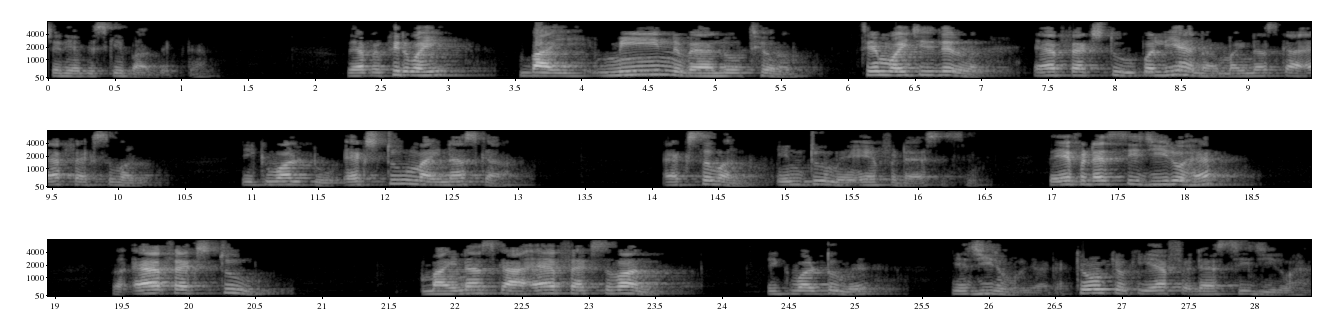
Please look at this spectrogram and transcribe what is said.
चलिए अब इसके बाद देखते हैं। तो यहाँ पे फिर वही by mean value theorem same वही चीज़ ले लो ना। एफ़ एक्स टू ऊपर लिया है ना माइनस का F X one equal to X two minus का एक्स वन इंटू में एफ़ डैश सी। तो एफ़ डैश सी ज़ीरो है। तो एफ़ एक्स टू माइनस का F X one equal to में ये ज़ीरो हो जाएगा। क्यों? क्योंकि एफ़ डैश सी ज़ीरो है।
